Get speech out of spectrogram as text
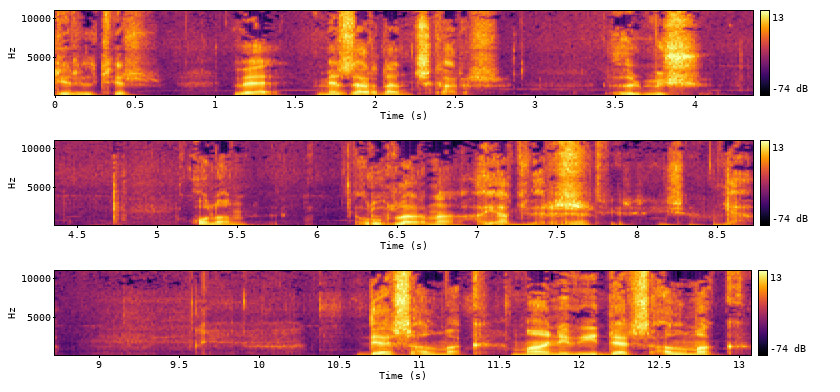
diriltir ve mezardan çıkarır. Ölmüş olan ruhlarına hayat verir. Hayat verir inşallah. Ya. Ders almak, manevi ders almak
